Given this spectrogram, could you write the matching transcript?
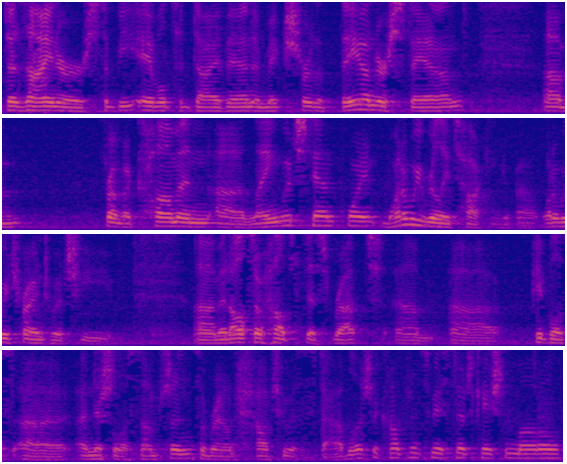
designers to be able to dive in and make sure that they understand um, from a common uh, language standpoint, what are we really talking about? What are we trying to achieve? Um, it also helps disrupt um, uh, people's uh, initial assumptions around how to establish a competency-based education model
